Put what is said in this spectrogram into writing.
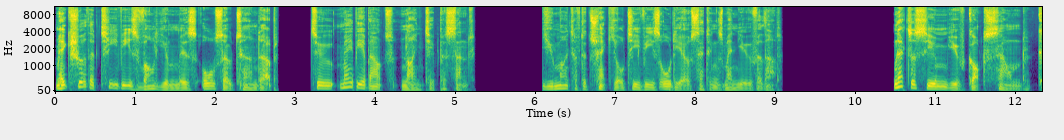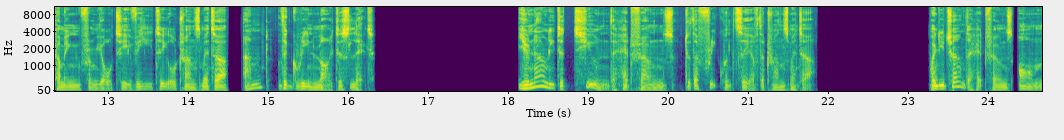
make sure the TV's volume is also turned up to maybe about 90%. You might have to check your TV's audio settings menu for that. Let's assume you've got sound coming from your TV to your transmitter and the green light is lit. You now need to tune the headphones to the frequency of the transmitter. When you turn the headphones on,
